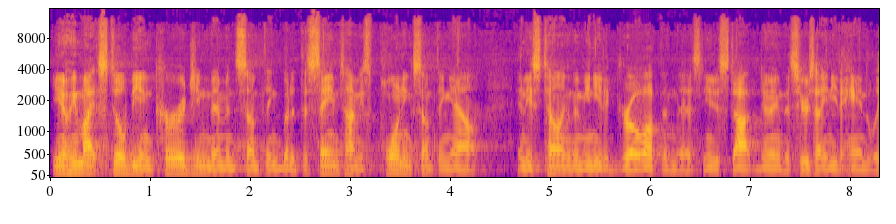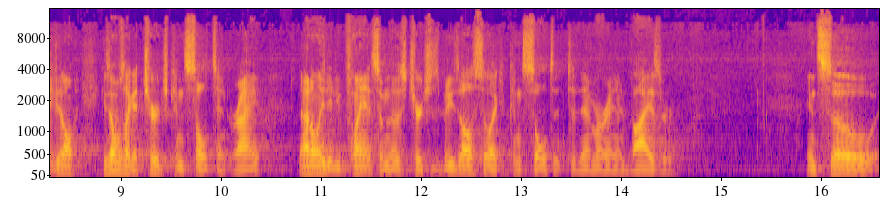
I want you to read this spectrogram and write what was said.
You know, he might still be encouraging them in something, but at the same time, he's pointing something out and he's telling them, you need to grow up in this. You need to stop doing this. Here's how you need to handle it. He's almost like a church consultant, right? Not only did he plant some of those churches, but he's also like a consultant to them or an advisor. And so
